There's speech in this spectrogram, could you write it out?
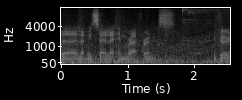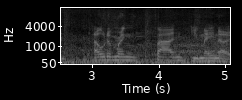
the let me solo him reference. If you're an Elden Ring fan, you may know.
